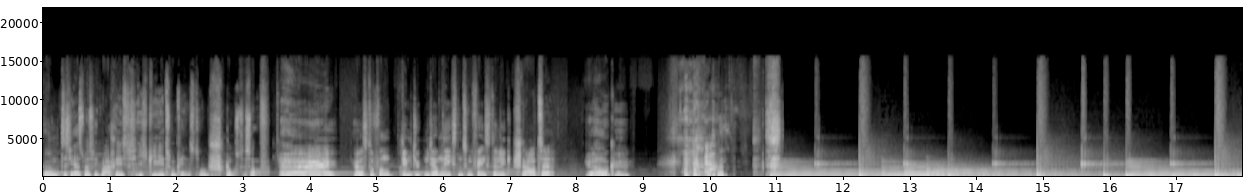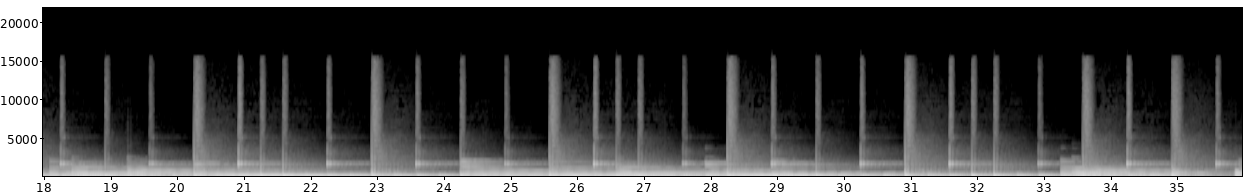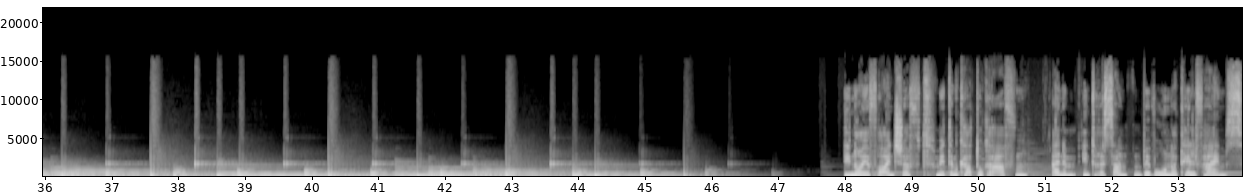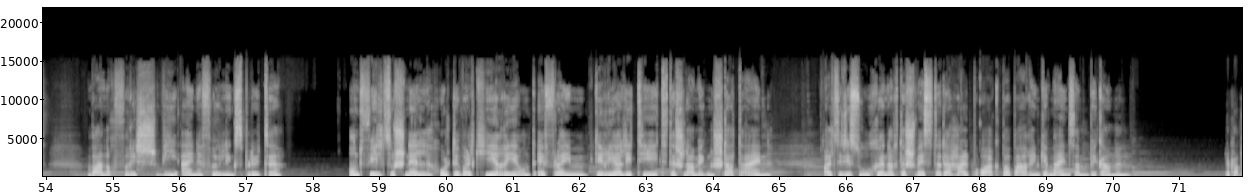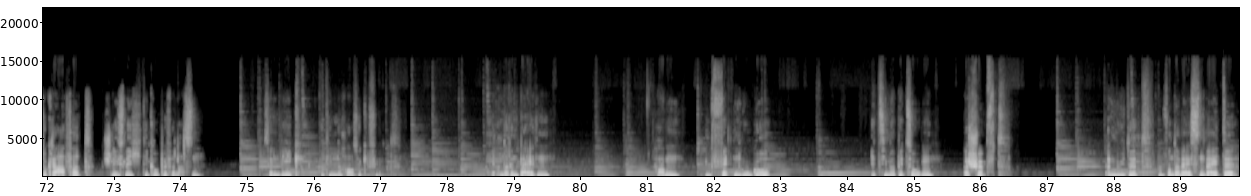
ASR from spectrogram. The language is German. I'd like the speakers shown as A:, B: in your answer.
A: Und das erste, was ich mache, ist, ich gehe zum Fenster und stoße es auf.
B: Hey! Hörst du von dem Typen, der am nächsten zum Fenster liegt?
A: Schnauze!
B: Ja, okay.
C: Die neue Freundschaft mit dem Kartografen, einem interessanten Bewohner Telfheims, war noch frisch wie eine Frühlingsblüte. Und viel zu schnell holte Valkyrie und Ephraim die Realität der schlammigen Stadt ein, als sie die Suche nach der Schwester der Halborg-Barbarin gemeinsam begannen.
B: Der Kartograf hat schließlich die Gruppe verlassen. Sein Weg hat ihn nach Hause geführt. Die anderen beiden haben im fetten Hugo ihr Zimmer bezogen, erschöpft, ermüdet von der weißen Weite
